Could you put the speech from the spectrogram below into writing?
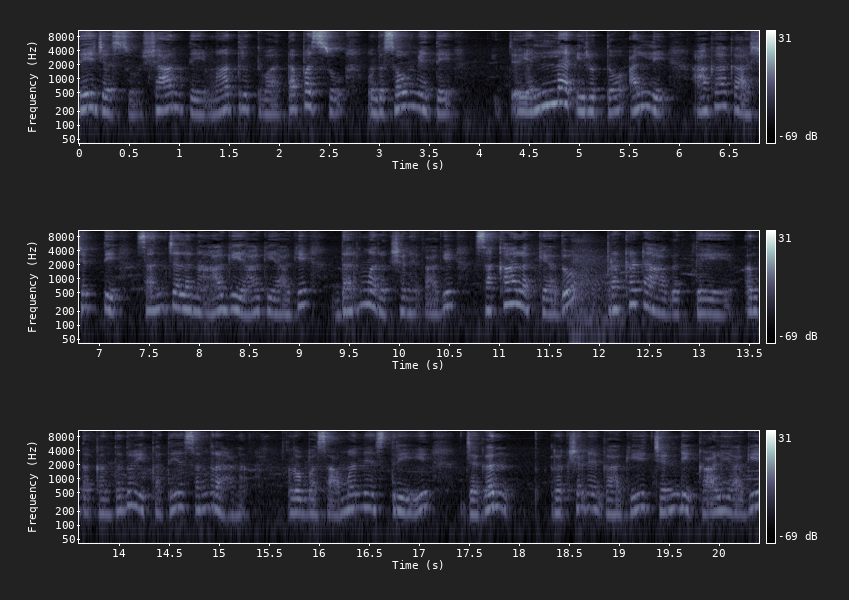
ತೇಜಸ್ಸು, ಶಾಂತಿ, ಮಾತೃತ್ವ, ತಪಸ್ಸು, ಒಂದು ಸೌಮ್ಯತೆ ಎಲ್ಲ ಇರುತ್ತೋ ಅಲ್ಲಿ ಆಗಾಗ ಆ ಶಕ್ತಿ ಸಂಚಲನ ಆಗಿ ಆಗಿ ಆಗಿ ಧರ್ಮ ರಕ್ಷಣೆಗಾಗಿ ಸಕಾಲಕ್ಕೆ ಅದು ಪ್ರಕಟ ಆಗುತ್ತೆ ಅಂತಕ್ಕಂಥದ್ದು ಈ ಕಥೆಯ ಸಂಗ್ರಹಣ. ಒಬ್ಬ ಸಾಮಾನ್ಯ ಸ್ತ್ರೀ ಜಗನ್ ರಕ್ಷಣೆಗಾಗಿ, ಚಂಡಿ ಕಾಳಿಯಾಗಿ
